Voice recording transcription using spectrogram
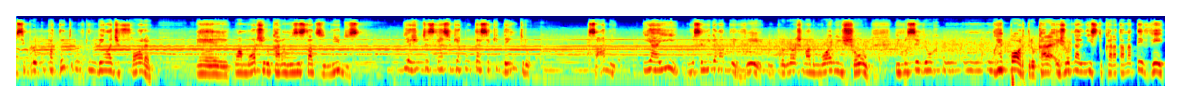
se preocupa tanto com quem vem lá de fora é, com a morte do cara nos Estados Unidos e a gente esquece o que acontece aqui dentro, sabe? E aí você liga na TV, um programa chamado Morning Show, e você vê um, um, um repórter, o cara é jornalista, o cara tá na TV,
